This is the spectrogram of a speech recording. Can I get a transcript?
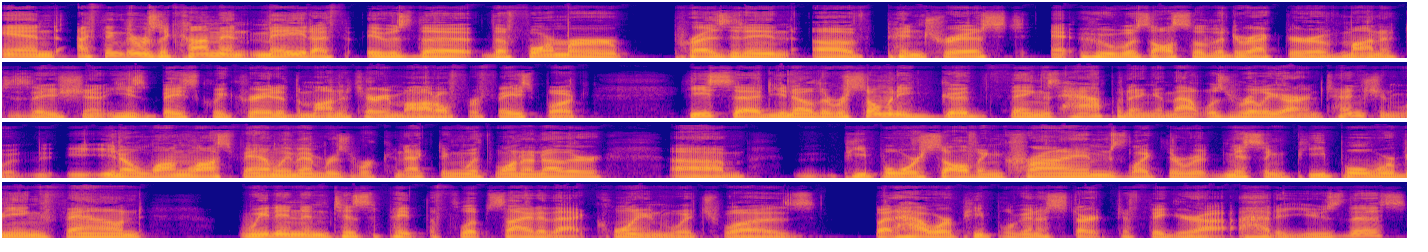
And I think there was a comment made. It was the the former president of Pinterest, eh, who was also the director of monetization. He's basically created the monetary model for Facebook. He said, you know, there were so many good things happening, and that was really our intention. You know, long lost family members were connecting with one another. Um, people were solving crimes, like there were missing people were being found. We didn't anticipate the flip side of that coin, which was, but how are people going to start to figure out how to use this?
